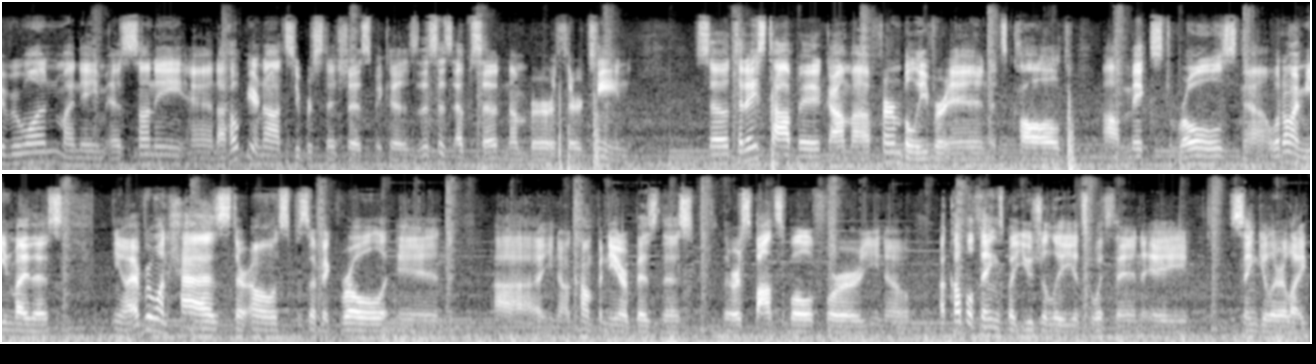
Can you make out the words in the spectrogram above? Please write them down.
everyone, my name is Sunny, and I hope you're not superstitious because this is episode number 13. So, today's topic I'm a firm believer in. It's called uh, mixed roles. Now, what do I mean by this? You know, everyone has their own specific role in uh, you know, a company or business. They're responsible for, you know, a couple things, but usually it's within a singular like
